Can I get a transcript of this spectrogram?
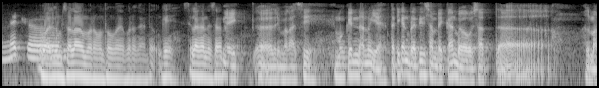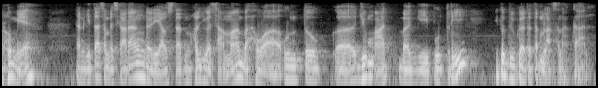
Assalamualaikum. Waalaikumsalam warahmatullahi wabarakatuh. Oke, silakan Ustaz. Baik, uh, terima kasih. Mungkin anu ya, tadi kan berarti disampaikan bahwa Ustaz uh, almarhum ya. Dan kita sampai sekarang dari Ustaz Nurhal juga sama bahwa untuk uh, Jumat bagi putri itu juga tetap melaksanakan.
